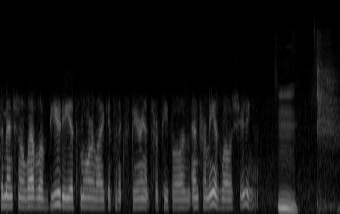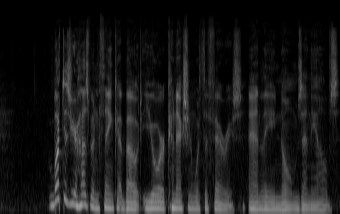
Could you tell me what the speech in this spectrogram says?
dimensional level of beauty. It's more like it's an experience for people and, and for me as well as shooting it. Hmm. What does your husband think about your connection with the fairies and the gnomes and the elves?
